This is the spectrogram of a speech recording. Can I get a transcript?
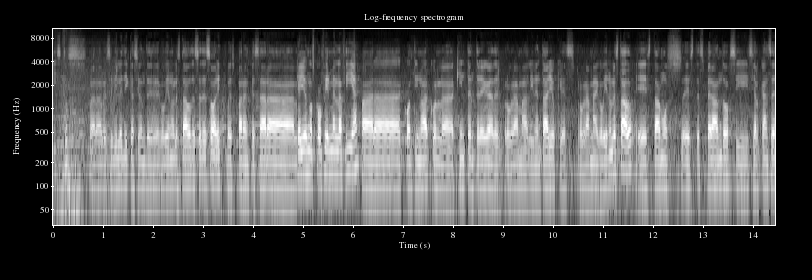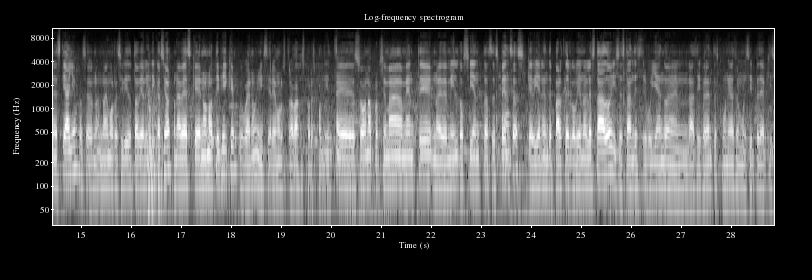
listos para recibir la indicación del gobierno del estado de Sedesori, pues para empezar a que ellos nos confirmen la vía para continuar con la quinta entrega del programa alimentario, que es programa de gobierno del estado. estamos este, esperando si se alcanza en este año, o sea, no, hemos recibido todavía la indicación. Una vez que nos notifiquen, pues bueno, iniciaremos los trabajos correspondientes. Eh, son aproximadamente 9.200 despensas que vienen de parte del gobierno del estado y se están distribuyendo en las diferentes comunidades del municipio de Aquis.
